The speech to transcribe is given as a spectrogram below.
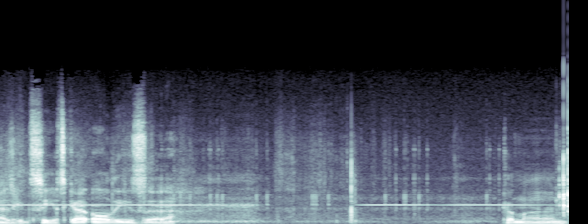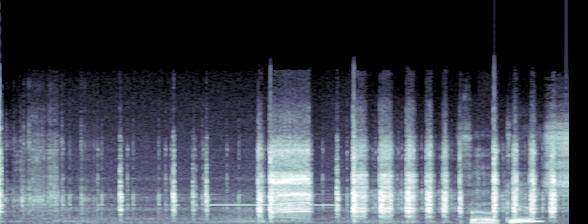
As you can see, it's got all these uh, Come on. Focus.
